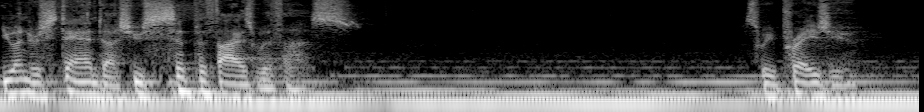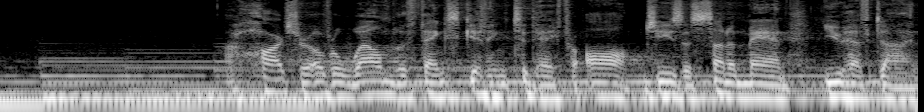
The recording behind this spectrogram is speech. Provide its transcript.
You understand us, you sympathize with us. So we praise you. Our hearts are overwhelmed with thanksgiving today for all Jesus, Son of Man, you have done.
